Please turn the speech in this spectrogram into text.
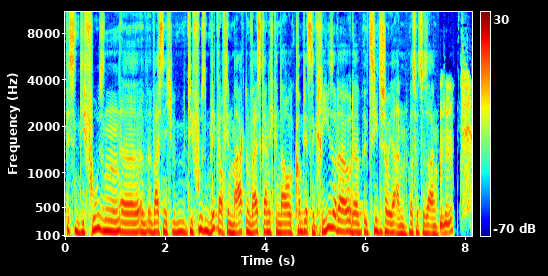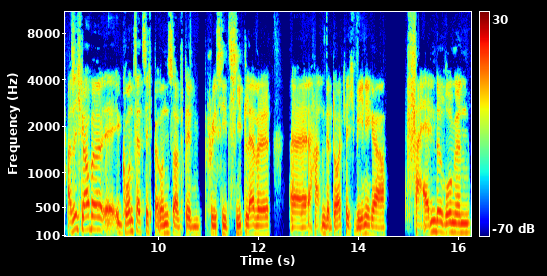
bisschen diffusen, äh, weiß nicht, diffusen Blick auf den Markt und weiß gar nicht genau, kommt jetzt eine Krise oder, oder zieht es schon wieder an? Was würdest du sagen? Mhm. Also ich glaube, äh, grundsätzlich bei uns auf dem Pre-Seed-Seed-Level äh, hatten wir deutlich weniger Veränderungen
